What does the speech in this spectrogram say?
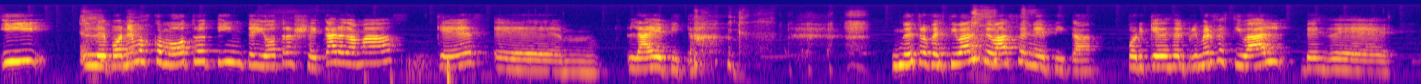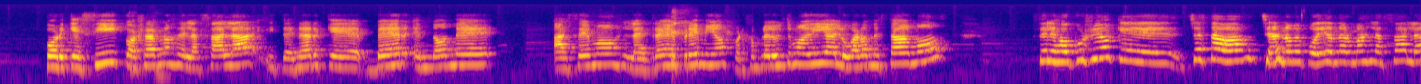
Y le ponemos como otro tinte y otra recarga más, que es eh, la épica. Nuestro festival se basa en épica, porque desde el primer festival, desde porque sí, corrernos de la sala y tener que ver en dónde hacemos la entrega de premios, por ejemplo, el último día, el lugar donde estábamos, se les ocurrió que ya estaba, ya no me podían dar más la sala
